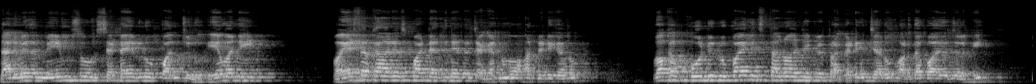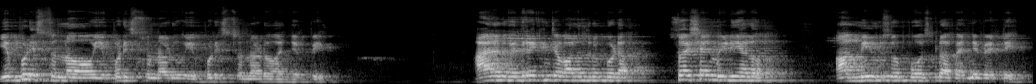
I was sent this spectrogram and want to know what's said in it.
దాని మీద మీమ్స్ సెటైర్లు పంచులు. ఏమని? వైఎస్ఆర్ కాంగ్రెస్ పార్టీ అధినేత జగన్మోహన్ రెడ్డి గారు ఒక కోటి రూపాయలు ఇస్తాను అని చెప్పి ప్రకటించారు వరద బాధితులకి. ఎప్పుడు ఇస్తున్నావు? ఎప్పుడు ఇస్తున్నాడు? ఎప్పుడు ఇస్తున్నాడు? అని చెప్పి. ఆయనను వ్యతిరేకించే వాళ్ళందరూ కూడా సోషల్ మీడియాలో ఆ మీమ్స్ పోస్టులు అవన్నీ పెట్టి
